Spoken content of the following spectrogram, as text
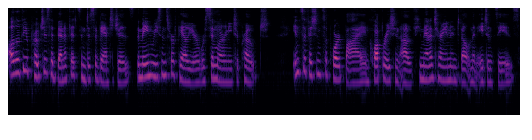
Although the approaches had benefits and disadvantages, the main reasons for failure were similar in each approach insufficient support by and cooperation of humanitarian and development agencies,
